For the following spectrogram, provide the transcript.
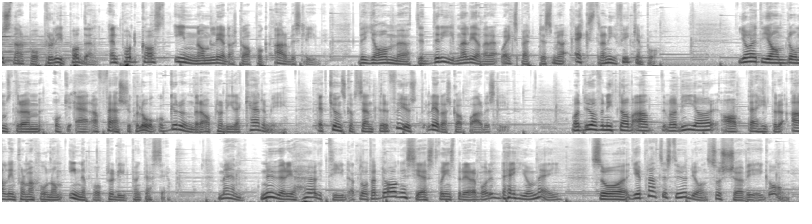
lyssnar på ProLead-podden, en podcast inom ledarskap och arbetsliv, där jag möter drivna ledare och experter som jag är extra nyfiken på. Jag heter Jan Blomström och är affärspsykolog och grundare av Prolid Academy, ett kunskapscenter för just ledarskap och arbetsliv. Vad du har för nytta av allt vad vi gör, ja, där hittar du all information om inne på prolid.se. Men nu är det hög tid att låta dagens gäst få inspirera både dig och mig. Så ge plats i studion så kör vi igång!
